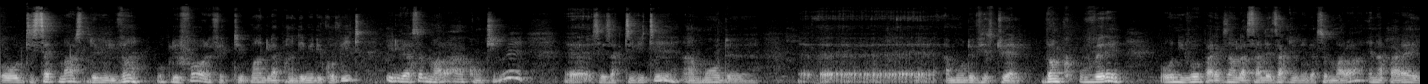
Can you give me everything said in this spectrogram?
au 17 mars 2020, au plus fort effectivement de la pandémie du Covid, l'Université de Marois a continué euh, ses activités en mode, euh, euh, en mode virtuel. Donc vous verrez au niveau par exemple de la salle des actes de l'Université de Marois, un appareil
